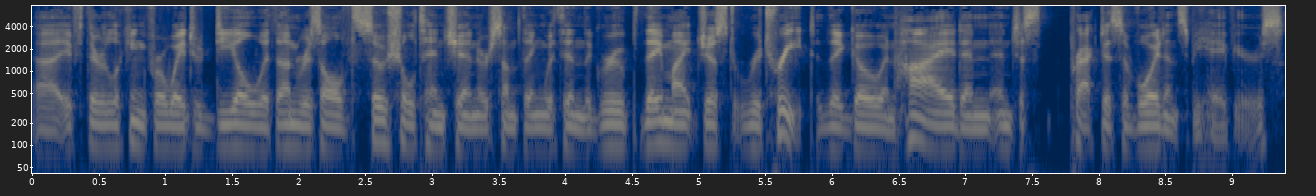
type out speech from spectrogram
uh, if they're looking for a way to deal with unresolved social tension or something within the group, they might just retreat. They go and hide and, and just practice avoidance behaviors.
